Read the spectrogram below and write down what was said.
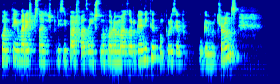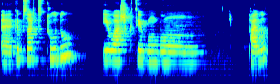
quando têm várias personagens principais, fazem isto de uma forma mais orgânica, como por exemplo o Game of Thrones. Uh, que apesar de tudo, eu acho que teve um bom pilot.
